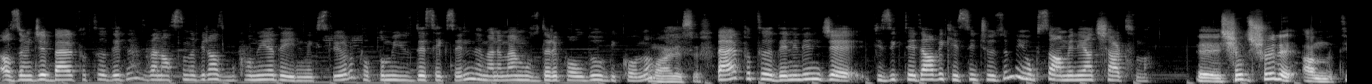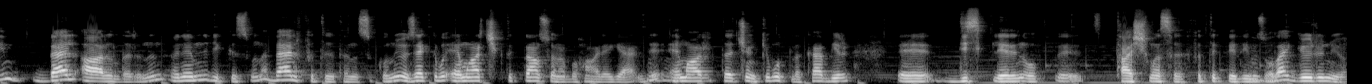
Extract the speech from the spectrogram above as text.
Az önce bel fıtığı dediniz. Ben aslında biraz bu konuya değinmek istiyorum. Toplumun %80'inin hemen hemen muzdarip olduğu bir konu. Maalesef. Bel fıtığı denilince fizik tedavi kesin çözüm mü yoksa ameliyat şart mı? Ee, şimdi şöyle anlatayım. Bel ağrılarının önemli bir kısmına bel fıtığı tanısı konuyor. Özellikle bu MR çıktıktan sonra bu hale geldi. Hı hı. MR'da çünkü mutlaka bir e, disklerin o e, taşması, fıtık dediğimiz Hı olay görünüyor.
